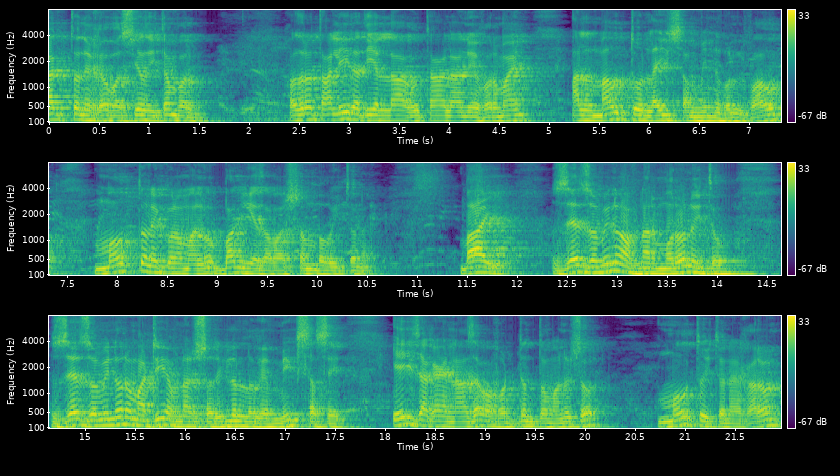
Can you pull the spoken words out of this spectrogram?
রাখতো নেখে বাসিয়া যাইতাম পারব হজরত আলী রাদি আল্লাহ তালে ফরমাইন, আল মাউত লাইসা মিন হল ফাউত। মৌত তো কোনো মানুষ বাগিয়ে যাওয়ার সম্ভব হইতো না। ভাই, যে জমিনও আপনার মরণ হইতো, যে জমিনের মাটি আপনার শরীরের লগে মিক্স আছে, এই জায়গায় না যাওয়া পর্যন্ত মানুষের মৌত হইতো না। কারণ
